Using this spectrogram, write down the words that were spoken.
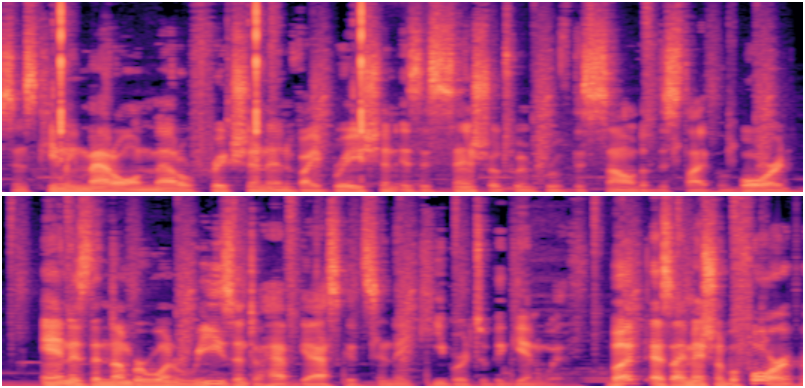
since killing metal on metal friction and vibration is essential to improve the sound of this type of board, and is the number one reason to have gaskets in a keyboard to begin with. But as I mentioned before,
